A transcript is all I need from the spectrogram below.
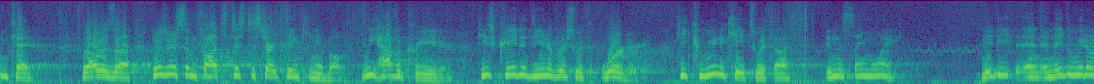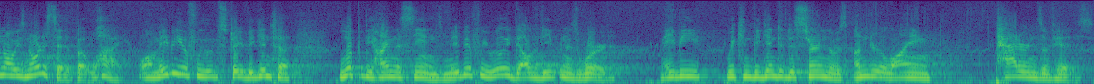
Okay. So that was uh, those were some thoughts just to start thinking about. We have a creator. He's created the universe with order. He communicates with us in the same way. Maybe and, and maybe we don't always notice it, but why? Well, maybe if we straight begin to look behind the scenes, maybe if we really delve deep in his word, maybe we can begin to discern those underlying patterns of his.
